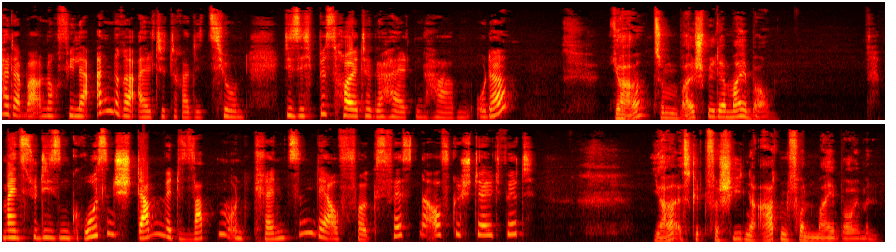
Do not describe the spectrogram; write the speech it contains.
hat aber auch noch viele andere alte Traditionen, die sich bis heute gehalten haben, oder? Ja, zum Beispiel der Maibaum. Meinst du diesen großen Stamm mit Wappen und Kränzen, der auf Volksfesten aufgestellt wird? Ja, es gibt verschiedene Arten von Maibäumen.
